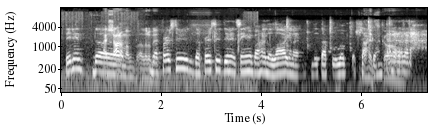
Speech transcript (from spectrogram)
They didn't. The I shot him a, a little The bit. first dude, the first dude didn't see me behind the log, and I lit that fool up with the shotgun. go. Da-da-da-da-da.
